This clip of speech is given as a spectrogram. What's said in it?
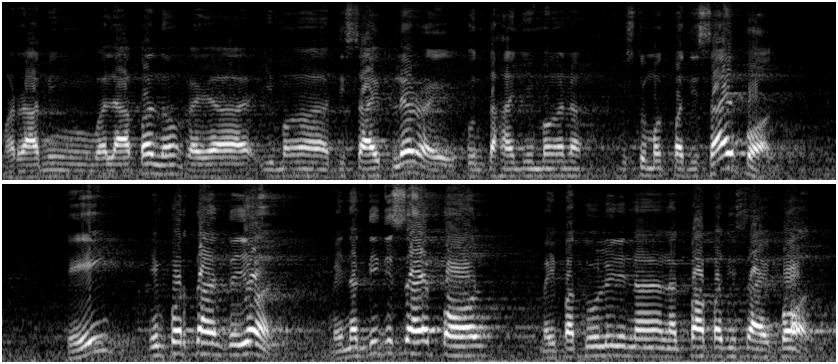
Maraming wala pa, no? Kaya yung mga discipler ay puntahan yung mga na gusto magpa-disciple. Okay? Importante yon. May nagdi-disciple, may patuloy na nagpapa-disciple.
